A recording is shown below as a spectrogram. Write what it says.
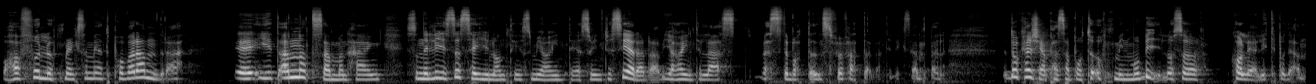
och har full uppmärksamhet på varandra. Eh, I ett annat sammanhang, så när Lisa säger någonting som jag inte är så intresserad av, jag har inte läst Västerbottens författarna till exempel, då kanske jag passar på att ta upp min mobil och så kollar jag lite på den.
